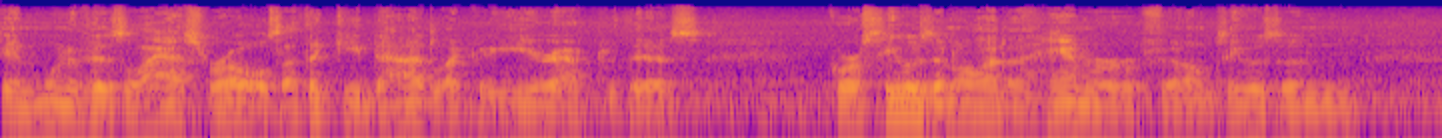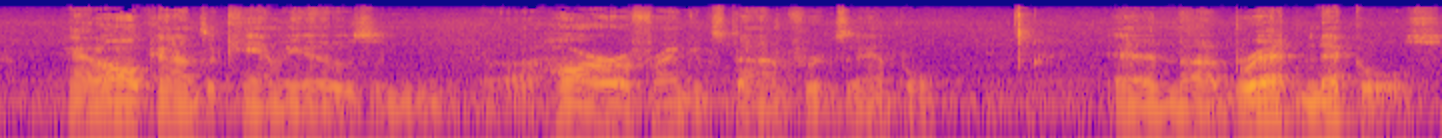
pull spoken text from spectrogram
in one of his last roles. I think he died like a year after this. Of course, he was in a lot of the Hammer films. He was in, had all kinds of cameos in uh, Horror of Frankenstein, for example. And uh, Britt Nichols,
